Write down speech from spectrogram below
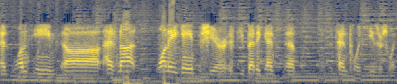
and one team uh, has not won a game this year if you bet against them the 10 point teaser swing.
